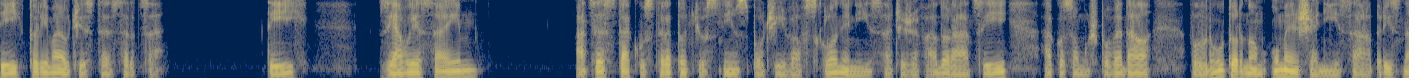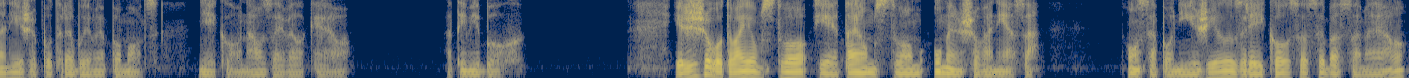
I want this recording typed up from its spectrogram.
tých, ktorí majú čisté srdce. Tých zjavuje sa im a cesta ku stretnutiu s ním spočíva v sklonení sa, čiže v adorácii, ako som už povedal, vo vnútornom umenšení sa a priznaní, že potrebujeme pomoc niekoho naozaj veľkého. A tým je Boh. Ježišovo tajomstvo je tajomstvom umenšovania sa – on sa ponížil, zriekol sa seba samého,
